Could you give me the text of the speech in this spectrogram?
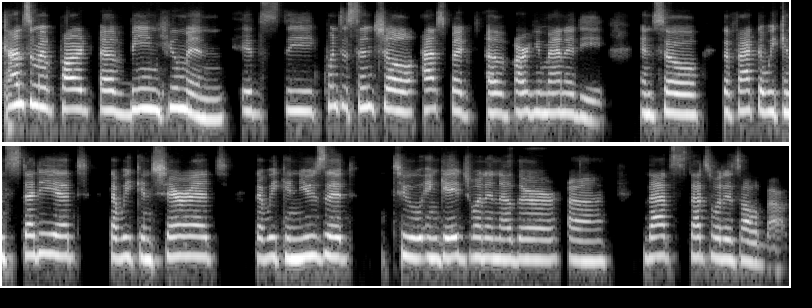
consummate part of being human. It's the quintessential aspect of our humanity. And so the fact that we can study it, that we can share it, that we can use it to engage one another, uh, that's that's what it's all about.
